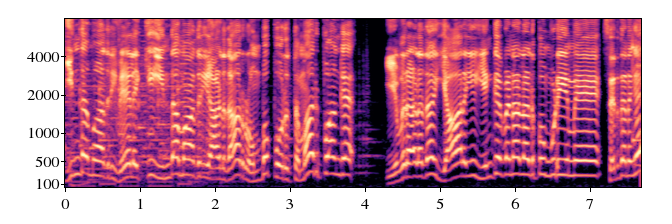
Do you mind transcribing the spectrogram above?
இந்த மாதிரி வேலைக்கு இந்த மாதிரி ஆளு தான் ரொம்ப பொருத்தமா இருப்பாங்க. இவரால தான் யாரையும் எங்க வேணாலும் அனுப்ப முடியுமே. சரிதானுங்க?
